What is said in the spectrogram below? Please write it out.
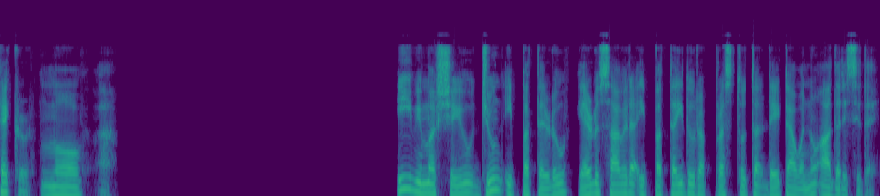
ಟೆಕ್ರ್ ಮೋಗ್. ಈ ವಿಮರ್ಶೆಯು ಜೂನ್ ಇಪ್ಪತ್ತೆರಡು, ಎರಡು ಸಾವಿರ ಇಪ್ಪತ್ತೈದರ ಪ್ರಸ್ತುತ ಡೇಟಾವನ್ನು ಆಧರಿಸಿದೆ.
